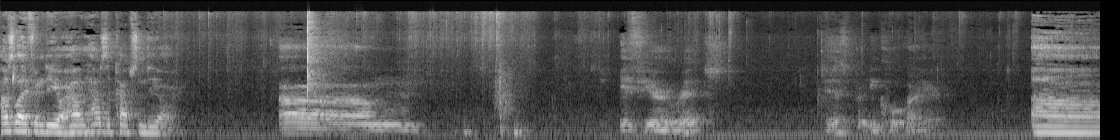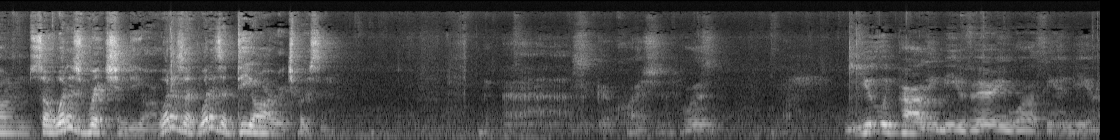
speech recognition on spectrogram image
How's life in DR? How, how's the cops in DR? Um, if you're rich, it's pretty cool out here. Um. So what is rich in DR? What is a what is a DR rich person? Uh, that's a good question. Was you would probably be very wealthy in DR.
